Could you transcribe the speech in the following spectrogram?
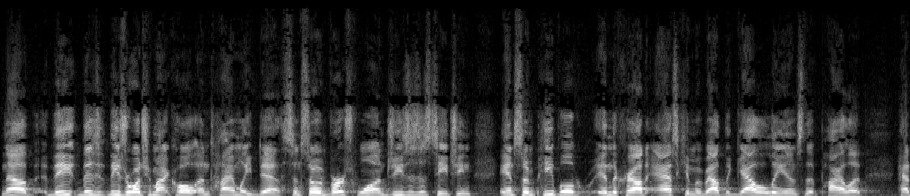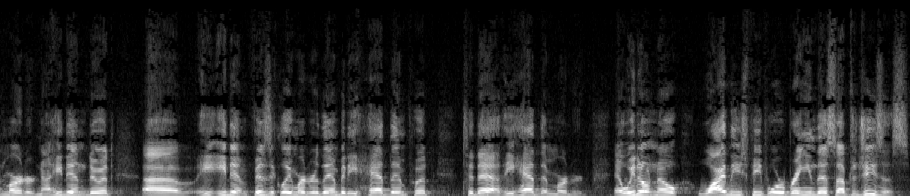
now, these are what you might call untimely deaths. And so in verse 1, Jesus is teaching, and some people in the crowd ask him about the Galileans that Pilate had murdered. Now, he didn't do it, uh, he, he didn't physically murder them, but he had them put to death. He had them murdered. And we don't know why these people were bringing this up to Jesus.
